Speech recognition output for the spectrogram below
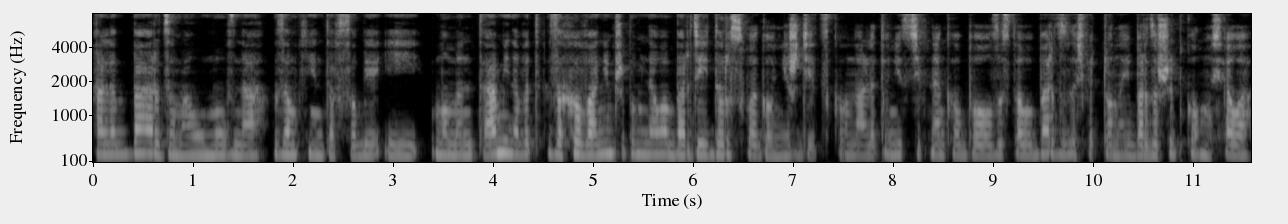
ale bardzo małomówna, zamknięta w sobie i momentami nawet zachowaniem przypominała bardziej dorosłego niż dziecko. No ale to nic dziwnego, bo została bardzo doświadczona i bardzo szybko musiała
